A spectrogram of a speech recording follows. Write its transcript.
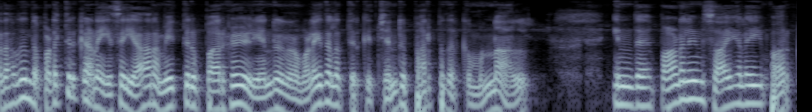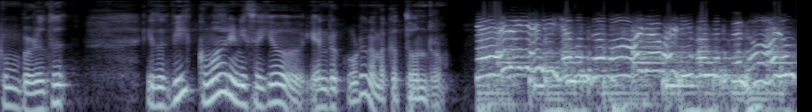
அதாவது இந்த படத்திற்கான இசை யார் அமைத்திருப்பார்கள் என்று நான் வலைதளத்திற்கு சென்று பார்ப்பதற்கு முன்னால் இந்த பாடலின் சாயலை பார்க்கும் பொழுது இது வி குமாரின் இசையோ என்று கூட நமக்கு தோன்றும். நாளும்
